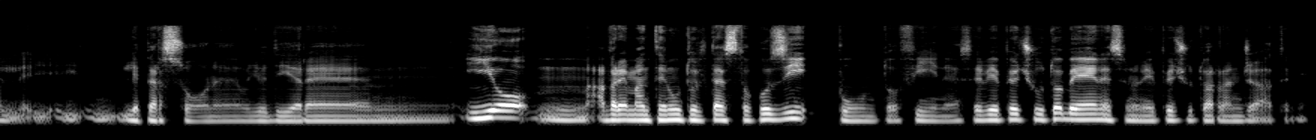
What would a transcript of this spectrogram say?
le persone, voglio dire, io mh, avrei mantenuto il testo così, punto, fine. Se vi è piaciuto bene, se non vi è piaciuto arrangiatevi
